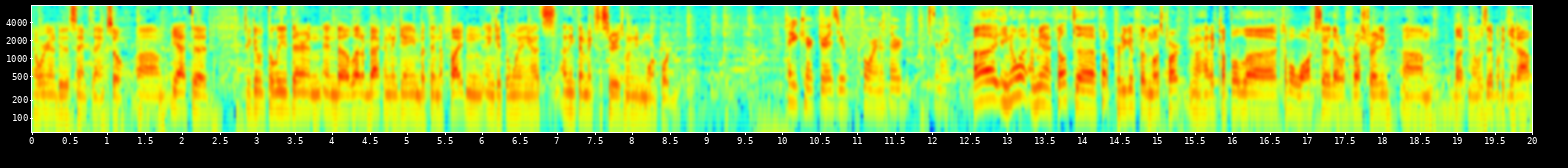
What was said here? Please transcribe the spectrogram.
and we're going to do the same thing. So, um, yeah, to to give up the lead there and, and uh, let them back in the game, but then to fight and, and get the win, you know, that's I think that makes the series win even more important. How do you characterize your four and a third tonight? Uh, you know what? I mean, I felt uh, felt pretty good for the most part. You know, I had a couple uh, couple walks there that were frustrating, um, but you know, was able to get out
